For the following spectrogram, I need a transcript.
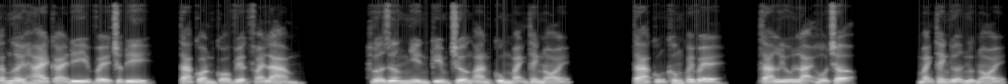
Các ngươi hai cái đi về trước đi, ta còn có việc phải làm. Hứa Dương nhìn Kim Trường An cùng Mạnh Thanh nói. Ta cũng không quay về, ta lưu lại hỗ trợ. Mạnh Thanh ngưỡng ngược nói.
